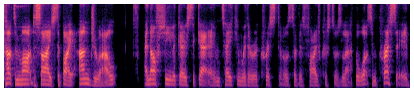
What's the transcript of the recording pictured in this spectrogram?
Captain Mark decides to buy Andrew out, and off Sheila goes to get him, taking with her a crystal. So there's five crystals left. But what's impressive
